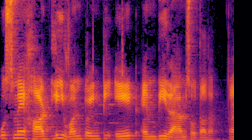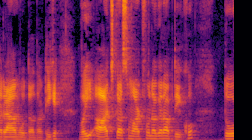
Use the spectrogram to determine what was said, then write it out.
उसमें hardly 128 twenty eight M B RAMs होता था रैम होता था, ठीक है? वही आज का स्मार्टफ़ोन अगर आप देखो तो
